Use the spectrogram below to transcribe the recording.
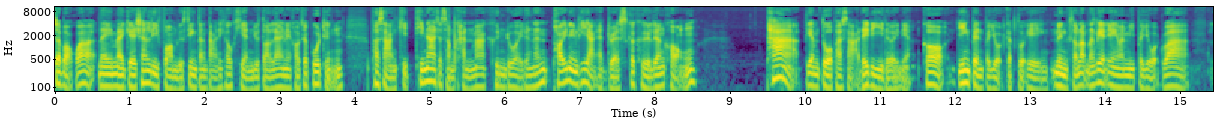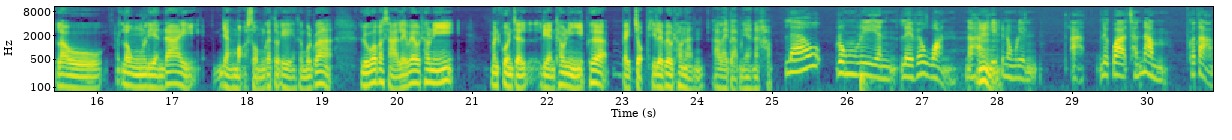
จะบอกว่าใน migration reform หรือสิ่งต่าง ๆ ที่เขาเขียนอยู่ตอนแรกเนี่ยเขาจะพูดถึงภาษาอังกฤษที่น่าจะสำคัญมากขึ้นด้วย ดังนั้น point หนึ่งที่อยาก address ก็คือเรื่องของ ถ้าเตรียมตัวภาษาได้ดีเลยเนี่ยก็ยิ่งเป็นประโยชน์กับตัวเองหนึ่งสำหรับนักเรียนเองมันมีประโยชน์ว่า เราลงเรียนได้อย่างเหมาะสมกับตัวเอง สมมุติว่ารู้ว่าภาษาเลเวลเท่านี้ มันควรจะเรียนเท่านี้เพื่อไปจบที่เลเวลเท่านั้นอะไรแบบนี้นะครับ แล้วโรงเรียน level one นะคะที่เป็นโรงเรียนอะเรียกว่าชั้นนำก็ตาม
